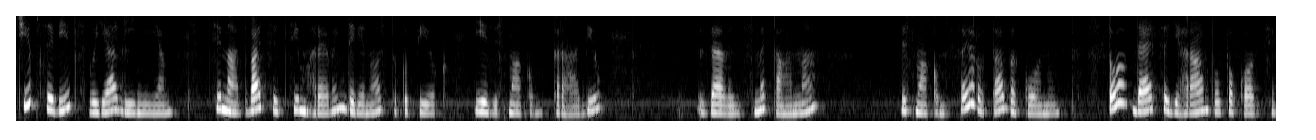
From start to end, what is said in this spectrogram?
Чіпси від своя лінія. Ціна 27 гривень 90 копійок. Є зі смаком крабів, зелень сметана, зі смаком сиру та бекону. 110 грам в упаковці.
